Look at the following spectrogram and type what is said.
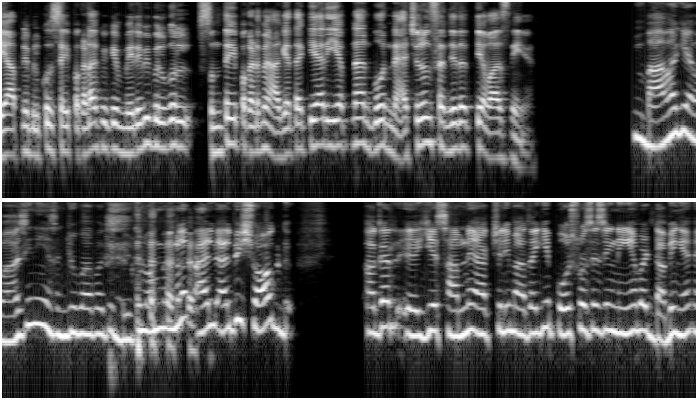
ये आपने बिल्कुल सही पकड़ा क्योंकि मेरे भी बिल्कुल सुनते ही पकड़ में आ गया था कि यार ये अपना वो नेचुरल संजय दत्त की आवाज़ नहीं है। बाबा की आवाज़ ही नहीं है संजू बाबा की बिल्कुल मतलब आई आई बी शॉक्ड अगर ये सामने एक्चुअली में आता है कि पोस्ट प्रोसेसिंग नहीं है बट डबिंग है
